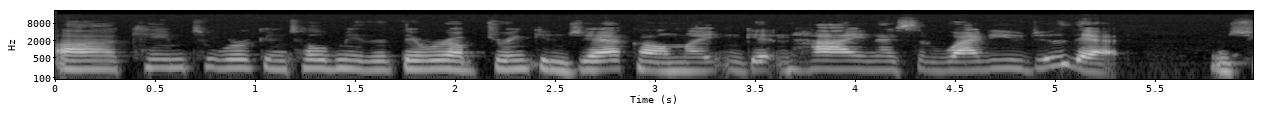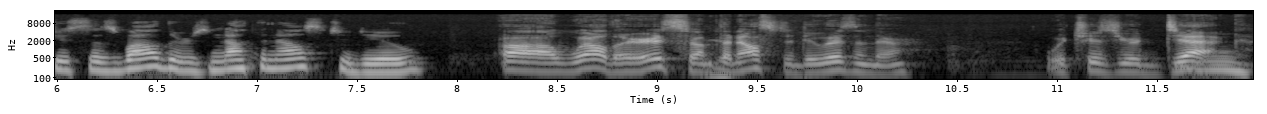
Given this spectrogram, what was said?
uh, came to work and told me that they were up drinking Jack all night and getting high. And I said, Why do you do that? And she says, Well, there's nothing else to do. Uh, well, there is something else to do, isn't there? Which is your deck. Mm.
